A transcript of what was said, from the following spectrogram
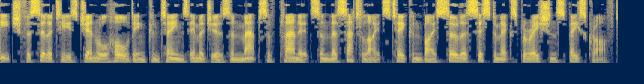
Each facility's general holding contains images and maps of planets and their satellites taken by Solar System Exploration spacecraft.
